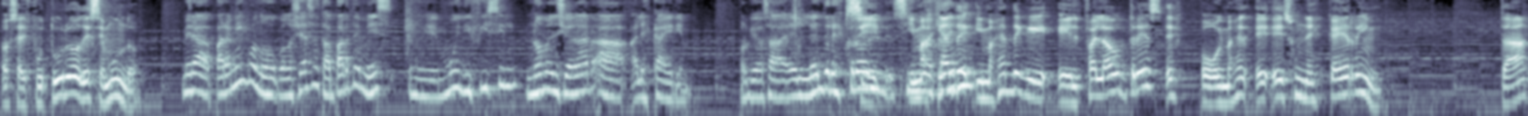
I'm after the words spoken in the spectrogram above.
o sea, el futuro de ese mundo. Mira, para mí cuando, cuando llegas a esta parte me es eh, muy difícil no mencionar al Skyrim. Porque, o sea, el Elder Scroll Sí, imagínate, Skyrim- imagínate que el Fallout 3 es, o imagínate, e- es un Skyrim, ¿está?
